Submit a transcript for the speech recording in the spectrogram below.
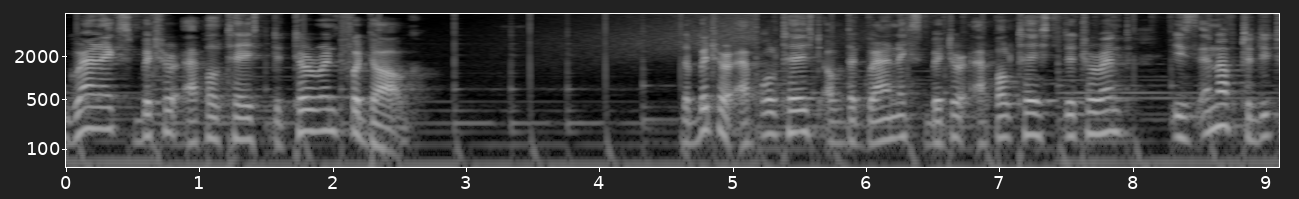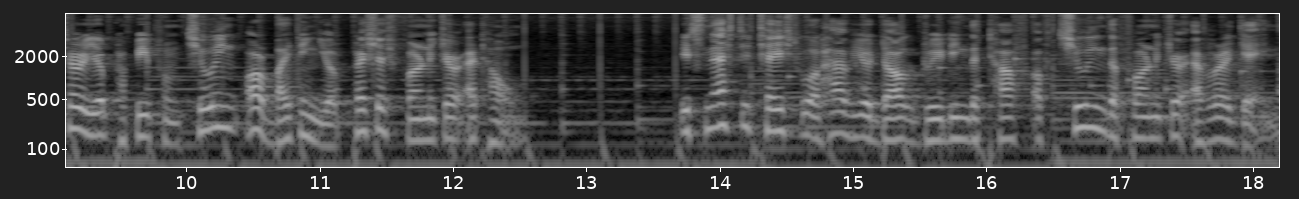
Grannicks Bitter Apple Taste Deterrent for Dog. The bitter apple taste of the Grannicks Bitter Apple Taste Deterrent is enough to deter your puppy from chewing or biting your precious furniture at home. Its nasty taste will have your dog dreading the thought of chewing the furniture ever again.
